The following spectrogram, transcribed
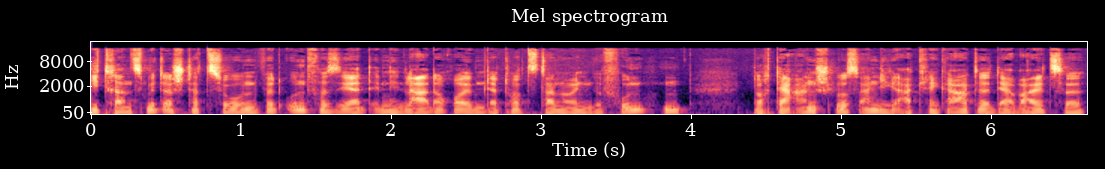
Die Transmitterstation wird unversehrt in den Laderäumen der Totstar 9 gefunden, doch der Anschluss an die Aggregate der Walze,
